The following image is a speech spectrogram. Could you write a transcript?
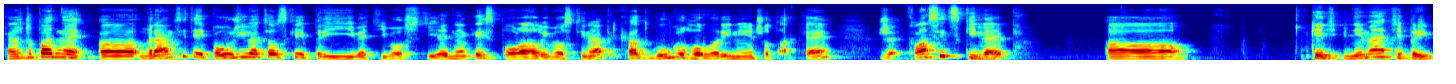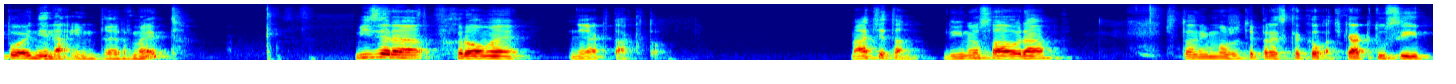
Každopádne v rámci tej používateľskej prívetivosti a nejakej spolahlivosti napríklad Google hovorí niečo také, že klasický web keď nemáte pripojenie na internet, vyzerá v Chrome nejak takto. Máte tam dinosaura, s ktorým môžete preskakovať kaktusy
